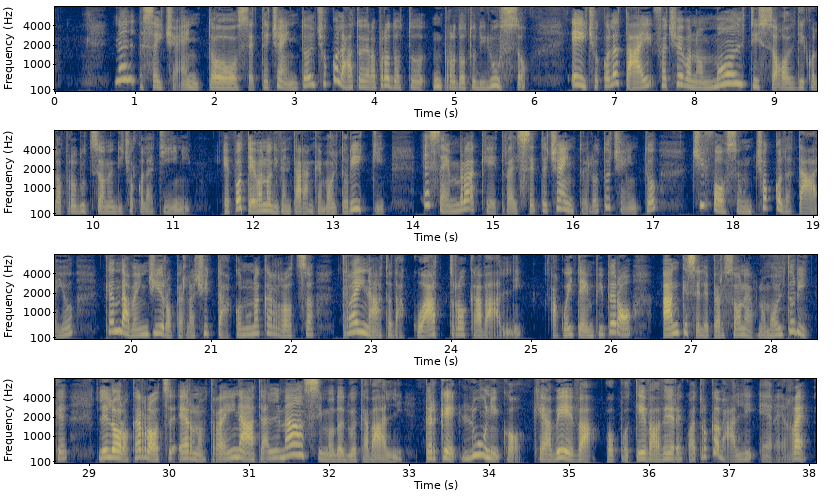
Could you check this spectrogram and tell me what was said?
Nel 600-700 il cioccolato era prodotto, un prodotto di lusso e i cioccolatai facevano molti soldi con la produzione di cioccolatini e potevano diventare anche molto ricchi. E sembra che tra il 700 e l'800 ci fosse un cioccolataio che andava in giro per la città con una carrozza trainata da quattro cavalli. A quei tempi però anche se le persone erano molto ricche, le loro carrozze erano trainate al massimo da due cavalli, perché l'unico che aveva o poteva avere quattro cavalli era il re.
